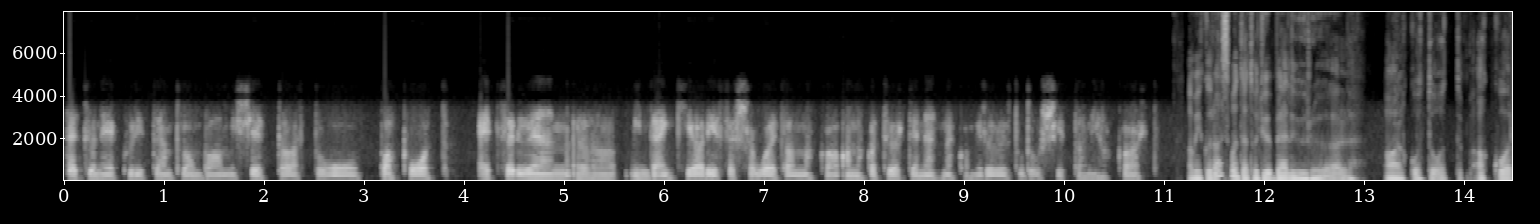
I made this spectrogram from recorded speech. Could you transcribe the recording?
tető nélküli templomban misét tartó papot, egyszerűen mindenki a részese volt annak a, annak a történetnek, amiről ő tudósítani akart. Amikor azt mondtad, hogy ő belülről alkotott, akkor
